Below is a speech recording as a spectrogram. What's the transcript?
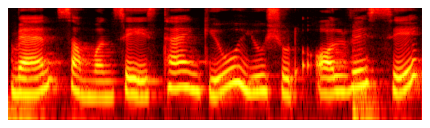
When someone says thank you, you should always say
